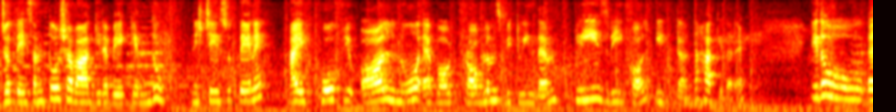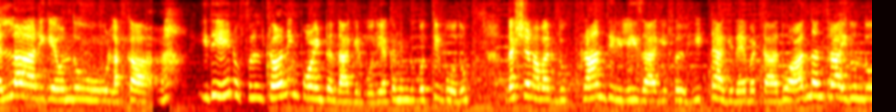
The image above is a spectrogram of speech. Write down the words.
ಜೊತೆ ಸಂತೋಷವಾಗಿರಬೇಕೆಂದು ನಿಶ್ಚಯಿಸುತ್ತೇನೆ. I hope you all know about problems between them please recall it ಅಂತ ಹಾಕಿದ್ದಾರೆ. ಇದು ಎಲ್ಲರಿಗೆ ಒಂದು ಲಕ್ಕ. ಇದೇನು ಫುಲ್ ಟರ್ನಿಂಗ್ ಪಾಯಿಂಟ್ ಅಂತ ಆಗಿರ್ಬೋದು ಯಾಕಂದ್ರೆ ನಿಮ್ಗೆ ಗೊತ್ತಿರ್ಬೋದು, ದರ್ಶನ್ ಅವರದ್ದು ಕ್ರಾಂತಿ ರಿಲೀಸ್ ಆಗಿ ಫುಲ್ ಹಿಟ್ ಆಗಿದೆ. ಬಟ್ ಅದು ಆದ ನಂತರ ಇದೊಂದು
